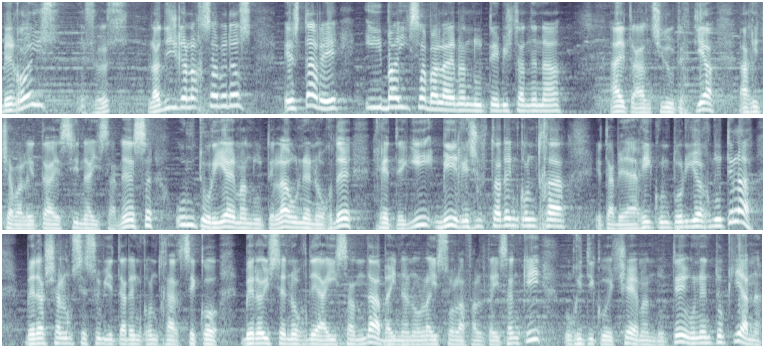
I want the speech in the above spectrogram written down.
berroiz? Ez ez, Ladiz Galarza beraz, ez dare, ibai zabala eman dute biztan dena. Ha, eta antzi dut ertia, arritxabaleta ezina izanez, unturia eman dutela unen orde, retegi bi resustaren kontra, eta beharrik unturia dutela. Bera xaluze zubietaren kontra hartzeko beroizen ordea izan da, baina nola izola falta izanki, urritiko etxe eman dute unen tokian.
